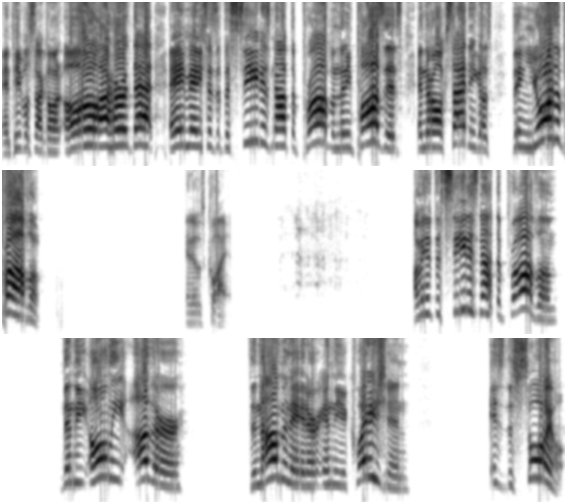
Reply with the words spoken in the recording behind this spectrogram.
and people start going, oh, I heard that. Amen. He says, if the seed is not the problem, then he pauses, and they're all excited, and he goes, then you're the problem. And it was quiet. I mean, if the seed is not the problem, then the only other denominator in the equation is the soil.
